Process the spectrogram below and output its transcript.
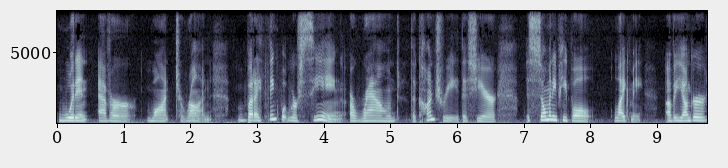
wouldn't ever want to run. But I think what we're seeing around the country this year is so many people like me of a younger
